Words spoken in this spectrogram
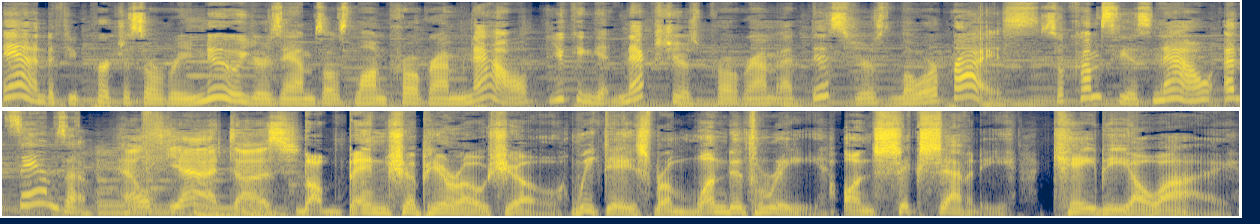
And if you purchase or renew your Zamzows lawn program now, you can get next year's program at this year's lower price. So come see us now at Zamzo. Health, yeah, it does. The Ben Shapiro Show, weekdays from 1 to 3 on 670 KBOI.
